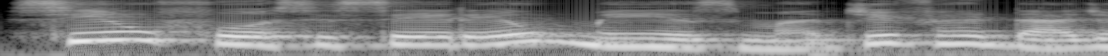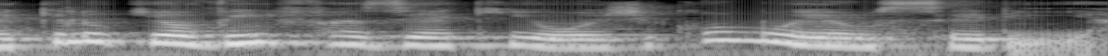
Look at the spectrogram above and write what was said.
Se eu fosse ser eu mesma, de verdade, aquilo que eu vim fazer aqui hoje, como eu seria?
